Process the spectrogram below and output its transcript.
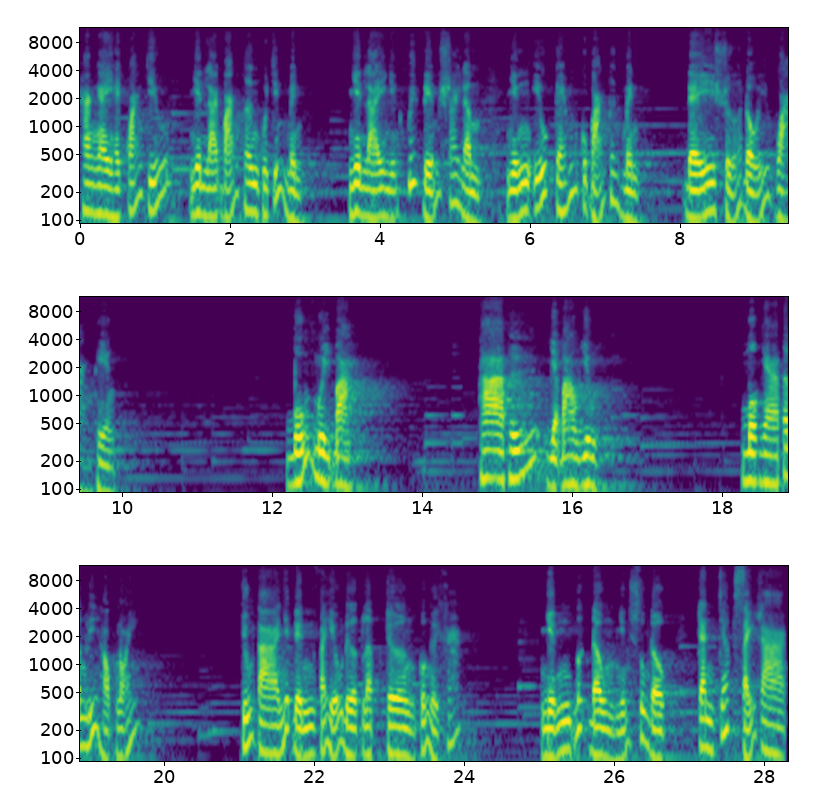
hàng ngày hãy quán chiếu, nhìn lại bản thân của chính mình, nhìn lại những khuyết điểm sai lầm, những yếu kém của bản thân mình để sửa đổi hoàn thiện. 43. Tha thứ và bao dung. Một nhà tâm lý học nói Chúng ta nhất định phải hiểu được lập trường của người khác. Những bất đồng, những xung đột, tranh chấp xảy ra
